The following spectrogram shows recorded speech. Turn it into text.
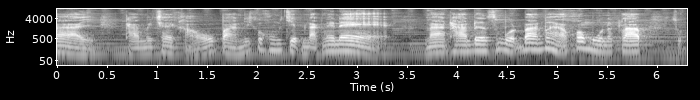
มาย ถ้าไม่ใช่เขาป่านนี้ก็คงเจ็บหนักแน่ๆ นาธานเดินสำรวจบ้านเพื่อหาข้อมูลนะครับ สุด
